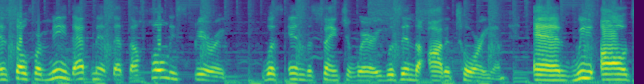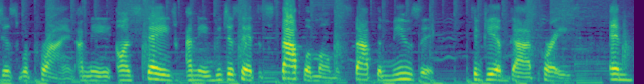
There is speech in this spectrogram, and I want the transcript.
And so for me, that meant that the Holy Spirit was in the sanctuary, was in the auditorium, and we all just were crying. I mean, on stage, I mean, we just had to stop a moment, stop the music to give God praise. And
